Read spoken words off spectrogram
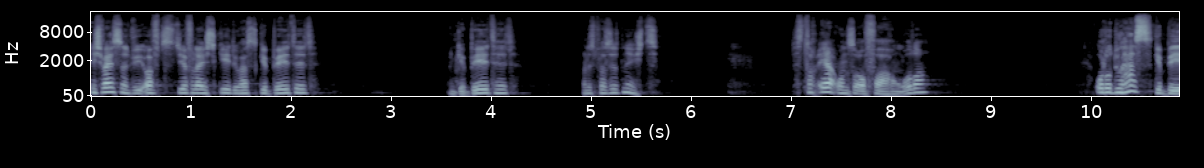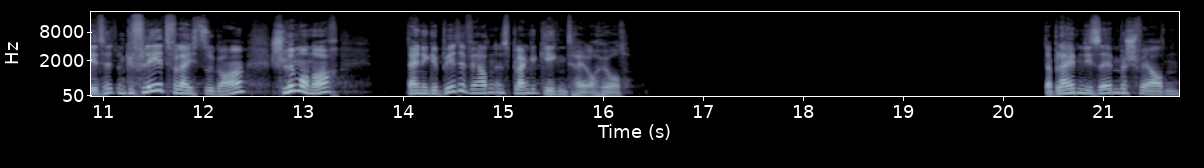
Ich weiß nicht, wie oft es dir vielleicht geht. Du hast gebetet und gebetet und es passiert nichts. Das ist doch eher unsere Erfahrung, oder? Oder du hast gebetet und gefleht vielleicht sogar. Schlimmer noch, Deine Gebete werden ins blanke Gegenteil erhört. Da bleiben dieselben Beschwerden.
